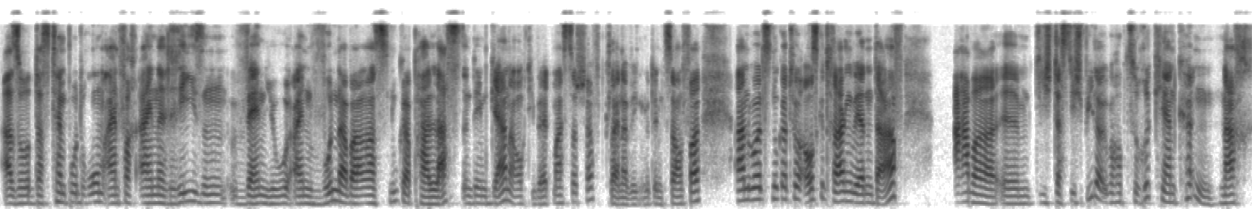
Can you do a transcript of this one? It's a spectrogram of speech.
Also das Tempodrom einfach ein riesen Venue, ein wunderbarer Snookerpalast, in dem gerne auch die Weltmeisterschaft, kleiner Weg mit dem Zaunfall, an World Snooker Tour ausgetragen werden darf. Aber ähm, die, dass die Spieler überhaupt zurückkehren können nach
